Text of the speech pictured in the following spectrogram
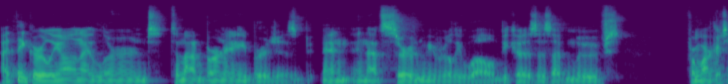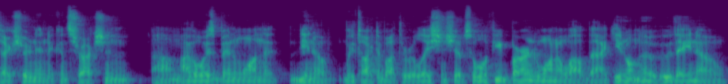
I think early on I learned to not burn any bridges and and that served me really well because as I've moved from architecture and into construction, um, I've always been one that, you know, we talked about the relationships. Well, if you burned one a while back, you don't know who they know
